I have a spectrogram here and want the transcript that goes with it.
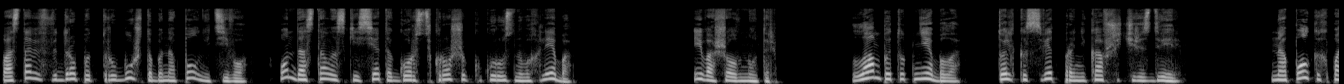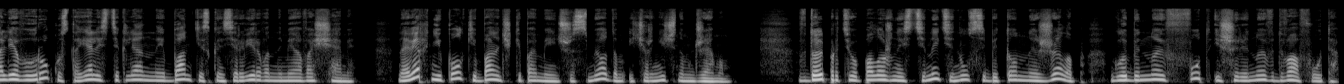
Поставив ведро под трубу, чтобы наполнить его, он достал из кисета горсть крошек кукурузного хлеба и вошел внутрь. Лампы тут не было, только свет, проникавший через дверь. На полках по левую руку стояли стеклянные банки с консервированными овощами. На верхней полке баночки поменьше, с медом и черничным джемом. Вдоль противоположной стены тянулся бетонный желоб глубиной в фут и шириной в два фута.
